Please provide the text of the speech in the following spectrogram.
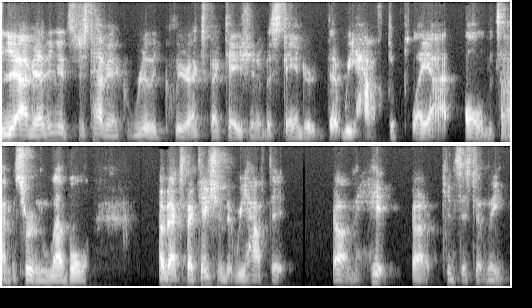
Yeah, I mean, I think it's just having a really clear expectation of a standard that we have to play at all the time, a certain level of expectation that we have to um, hit uh, consistently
